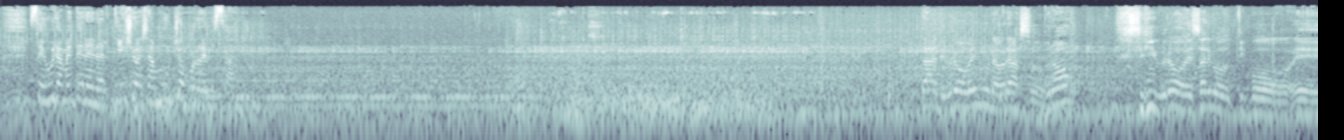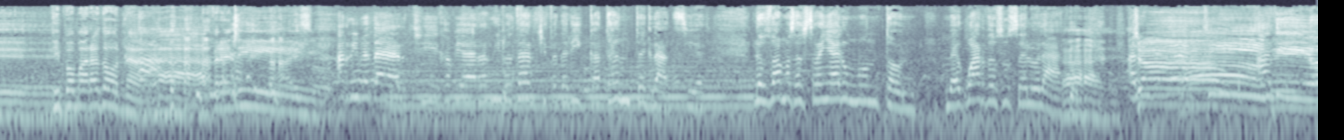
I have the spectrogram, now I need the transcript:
Seguramente en el altillo haya mucho por revisar. Dale, bro, venga un abrazo. Bro, Sí, bro, es algo tipo... Eh... tipo Maradona. Ah, aprendí. Eso. Arrivederci, Javier. Arrivederci, Federica. Tante grazie. Los vamos a extrañar un montón. Me guardo su celular. Ay. ¡Chao! Adiós.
